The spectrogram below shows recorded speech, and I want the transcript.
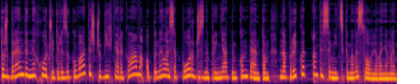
Тож бренди не хочуть ризикувати, щоб їхня реклама опинилася поруч з неприйнятним контентом, наприклад, антисемітськими висловлюваннями.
